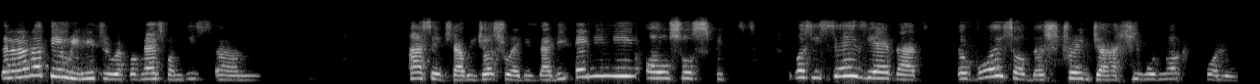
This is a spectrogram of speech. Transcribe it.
Then another thing we need to recognize from this um, passage that we just read is that the enemy also speaks. Because he says here that the voice of the stranger he would not follow.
